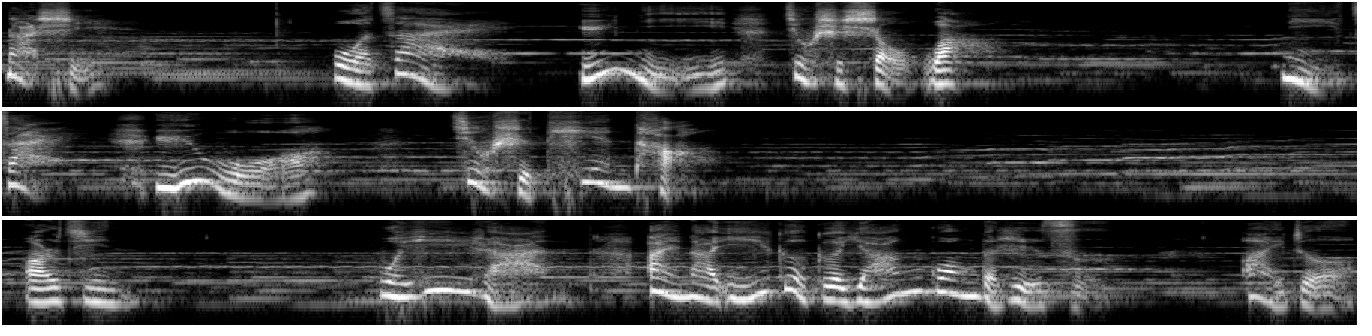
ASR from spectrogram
那时。我在，与你就是守望；你在，与我就是天堂。而今，我依然爱那一个个阳光的日子，爱着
